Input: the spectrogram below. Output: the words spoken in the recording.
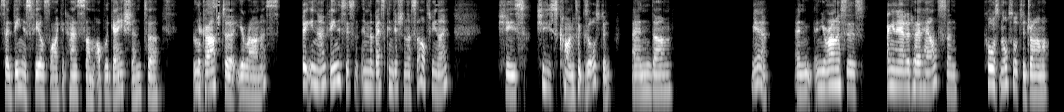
So Venus feels like it has some obligation to look Yes. after Uranus. But you know, Venus isn't in the best condition herself, you know. She's she's kind of exhausted. And um yeah. And and Uranus is hanging out at her house and causing all sorts of drama.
